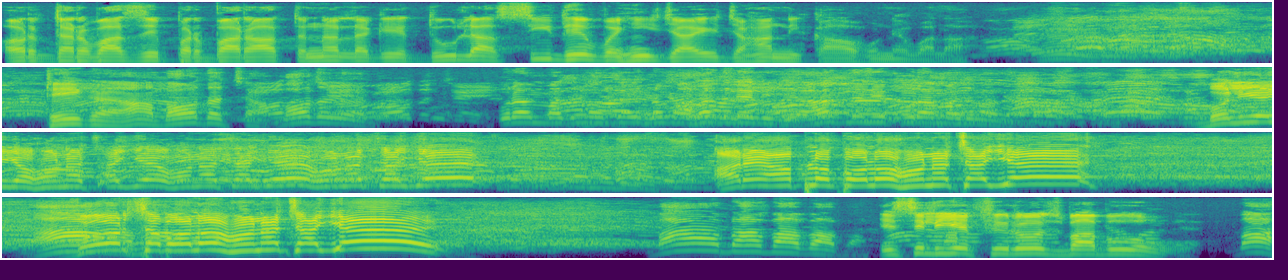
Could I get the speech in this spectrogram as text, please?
और दरवाजे पर बारात न लगे, दूल्हा सीधे वहीं जाए जहाँ निकाह होने वाला। ठीक है हाँ बहुत अच्छा बहुत अच्छा पूरा मजमा से एकदम अहद ले लीजिए अहद ले लीजिए पूरा मजमा बोलिए ये होना चाहिए होना चाहिए होना चाहिए। अरे आप लोग बोलो होना चाहिए। हाँ, ज़ोर से बोलो होना चाहिए। वाह वाह वाह वाह वाह। इसलिए फिरोज बाबू वाह।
